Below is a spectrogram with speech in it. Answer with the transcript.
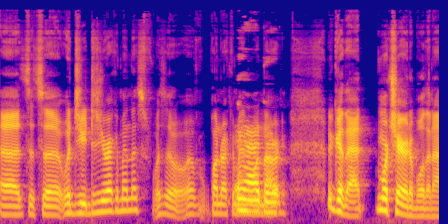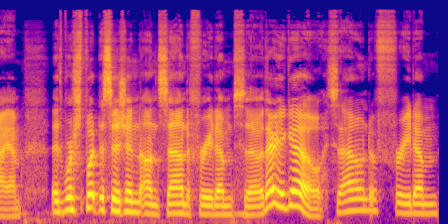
Uh, it's, it's a. Would you did you recommend this? Was it one recommend? Yeah, one I did. Look at that. More charitable than I am. We're split decision on Sound of Freedom. So there you go. Sound of Freedom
